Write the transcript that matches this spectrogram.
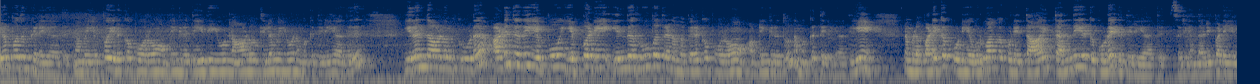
இறப்பதும் கிடையாது. நம்ம எப்போ இருக்க போகிறோம் அப்படிங்கிற தேதியோ நாளோ கிழமையோ நமக்கு தெரியாது. இறந்தாலும் கூட அடுத்தது எப்போ எப்படி எந்த ரூபத்தில் நம்ம பிறக்க போகிறோம் அப்படிங்கிறதும் நமக்கு தெரியாது. ஏன்? நம்மளை படைக்கக்கூடிய உருவாக்கக்கூடிய தாய் தந்தையருக்கு கூட இது தெரியாது. சரி அந்த அடிப்படையில்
